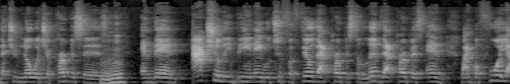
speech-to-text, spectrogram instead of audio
that you know what your purpose is, Mm-hmm. and then actually being able to fulfill that purpose, to live that purpose, and like before your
